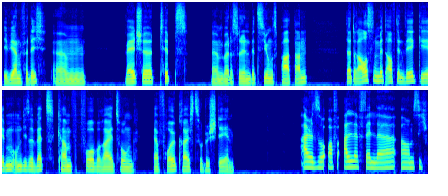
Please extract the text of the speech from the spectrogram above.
Vivian, für dich. Ähm, welche Tipps ähm, würdest du den Beziehungspartnern da draußen mit auf den Weg geben, um diese Wettkampfvorbereitung erfolgreich zu durchstehen? Also auf alle Fälle ähm, sich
